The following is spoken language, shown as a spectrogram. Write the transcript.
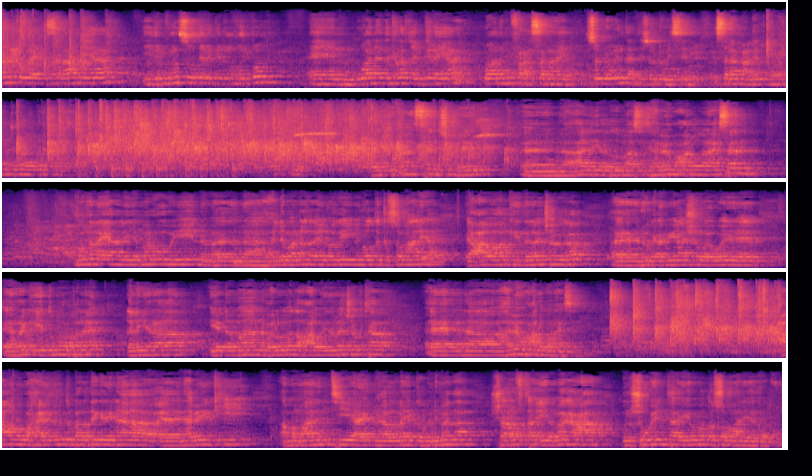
marka waa idin salaamayaa idinkuma soo talagelin khudbo waana idinkala qaybgelayaa waana ku faraxsanahay. Soo dhaweynta aad soo dhaweysan assalaamu calaykum waraxmatullahi wabarakaatu Thank you, Master Shukri. aad iyo aad u mahadsantiin habeen waxaana wanaagsan. Mudanayaal iyo marwooyin xildhibaanada inooga yimid waddanka soomaaliya ee caawa halkii nala jooga. Hogaamiyaasha waaweyn ee rag iyo dumarba leh dhalinyarada iyo dhammaan culummada caawa joogta habeen waxaana wanaagsan. Caawa waxaynu u dabaaldegaynaa habeenkii ama maalintii aynu helnay gobonimada sharafta iyo magaca bulshaweynta iyo ummadda soomaaliyeed oo dhan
